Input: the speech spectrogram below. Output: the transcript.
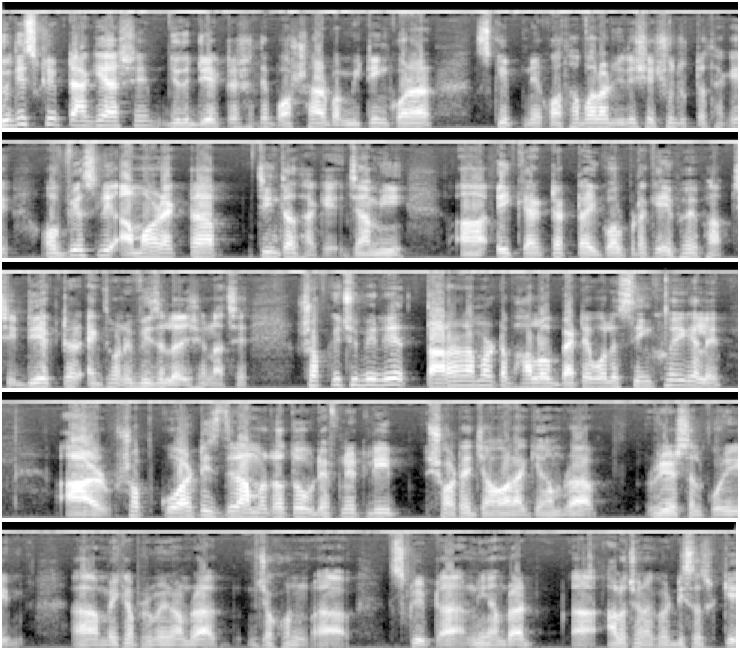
যদি স্ক্রিপ্ট আগে আসে, যদি ডিরেক্টরের সাথে বসার বা মিটিং করার স্ক্রিপ্ট নিয়ে কথা বলার যদি সেই সুযোগটা থাকে অবভিয়াসলি আমার একটা চিন্তা থাকে যে আমি এই ক্যারেক্টারটা এই গল্পটাকে এইভাবে ভাবছি। ডিরেক্টর এক ধরনের ভিজুয়ালাইজেশন আছে। সবকিছু মিলিয়ে তারা আমার একটা ভালো ব্যাটে বলে সিঙ্ক হয়ে গেলে, আর সব কোয়ার্টিসদের আমরা তো ডেফিনেটলি শর্টে যাওয়ার আগে আমরা রিহার্সাল করি মেকআপ রুমে আমরা যখন স্ক্রিপ্ট নিয়ে আমরা আলোচনা করে ডিসকাস কে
